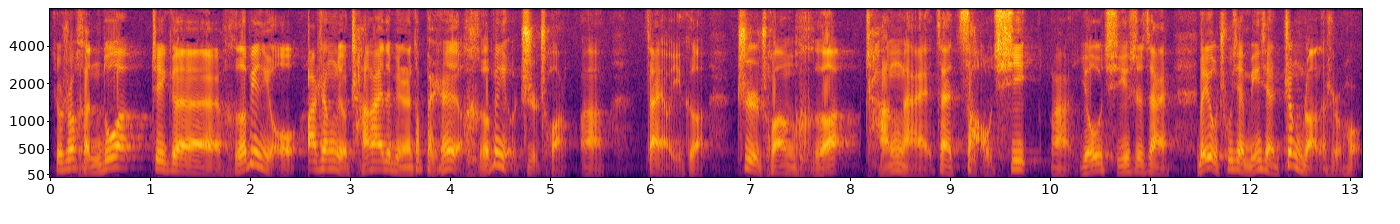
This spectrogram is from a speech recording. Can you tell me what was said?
就是说很多这个合并有发生有肠癌的病人，他本身也合并有痔疮啊。再有一个，痔疮和肠癌在早期啊，尤其是在没有出现明显症状的时候，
